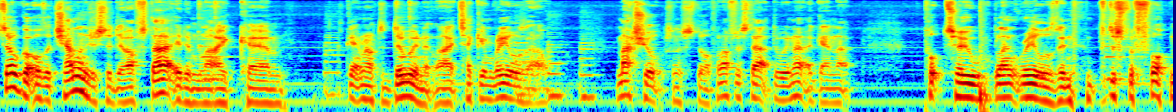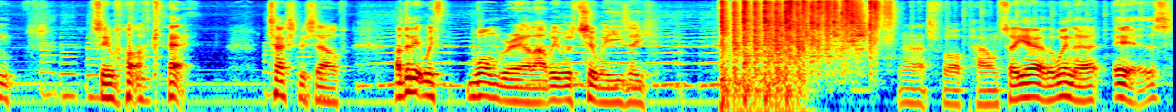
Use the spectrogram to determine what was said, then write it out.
Still got other challenges to do. I've started them like um, getting around to doing it, like taking reels out, mashups and stuff. I'll have to start doing that again. Like put two blank reels in just for fun, see what I get, test myself. I did it with one reel out, but it was too easy. That's four pounds. So yeah, the winner is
